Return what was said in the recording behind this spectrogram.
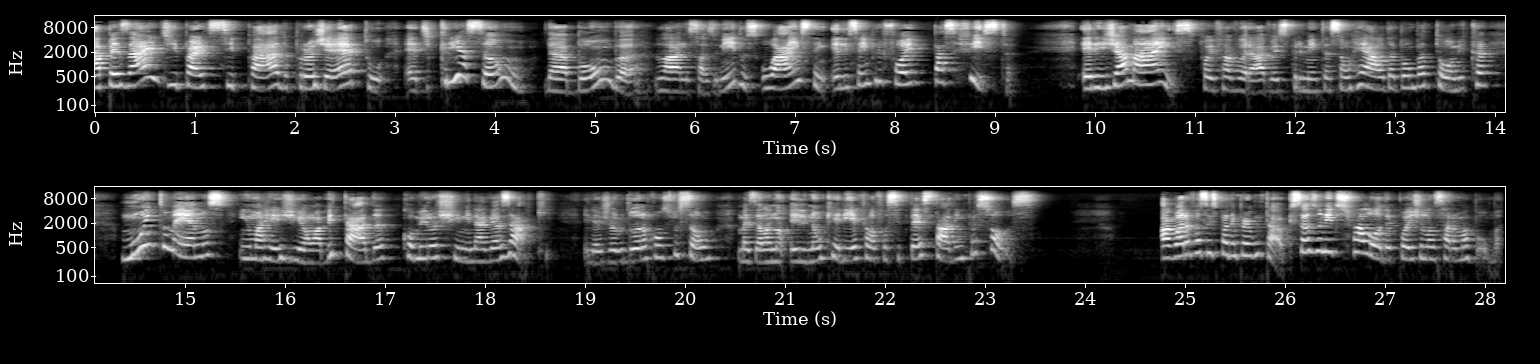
Apesar de participar do projeto é, de criação da bomba lá nos Estados Unidos, o Einstein ele sempre foi pacifista. Ele jamais foi favorável à experimentação real da bomba atômica, muito menos em uma região habitada como Hiroshima e Nagasaki. Ele ajudou na construção, mas não, ele não queria que ela fosse testada em pessoas. Agora vocês podem perguntar, o que os Estados Unidos falou depois de lançar uma bomba?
